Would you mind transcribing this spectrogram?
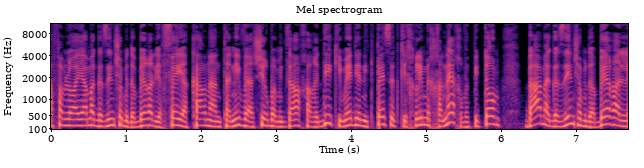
אף פעם לא היה מגזין שמדבר על יפה, יקר, נהנתני ועשיר במגזר החרדי, כי מדיה נתפסת ככלי מחנך, ופתאום בא מגזין שמדבר על...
